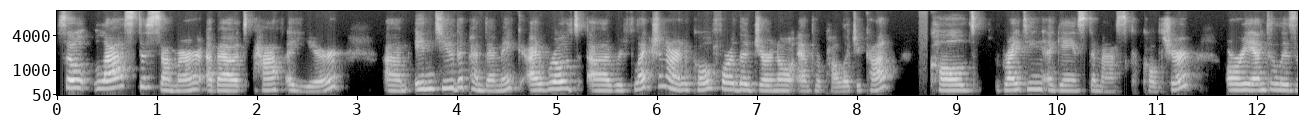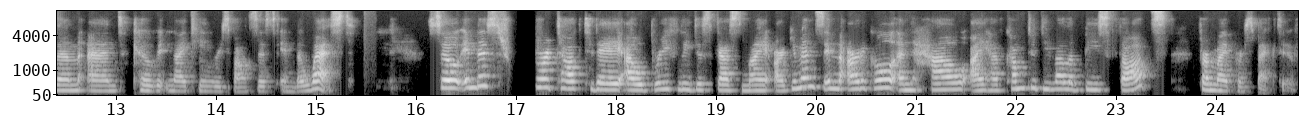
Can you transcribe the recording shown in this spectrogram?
So last summer, about half a year um, into the pandemic, I wrote a reflection article for the journal Anthropologica called Writing Against the Mask Culture, Orientalism and COVID-19 Responses in the West. So in this short talk today, I will briefly discuss my arguments in the article and how I have come to develop these thoughts from my perspective.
